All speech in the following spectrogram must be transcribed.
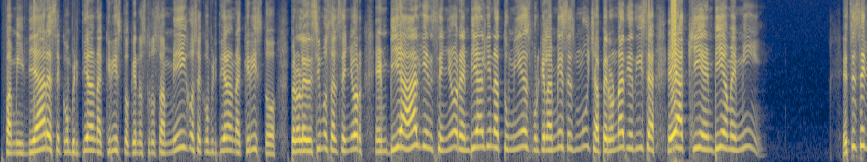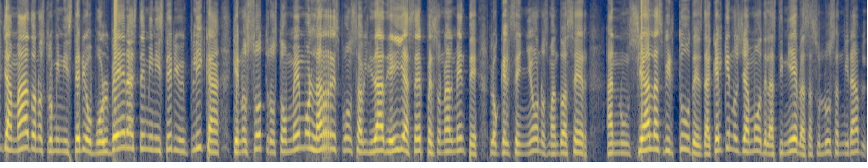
familiares se convirtieran a Cristo, que nuestros amigos se convirtieran a Cristo, pero le decimos al Señor, envía a alguien, Señor, envía a alguien a tu mies, porque la mies es mucha, pero nadie dice, he aquí, envíame a mí. Este es el llamado a nuestro ministerio. Volver a este ministerio implica que nosotros tomemos la responsabilidad de ir a hacer personalmente lo que el Señor nos mandó a hacer, anunciar las virtudes de aquel que nos llamó de las tinieblas a su luz admirable.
